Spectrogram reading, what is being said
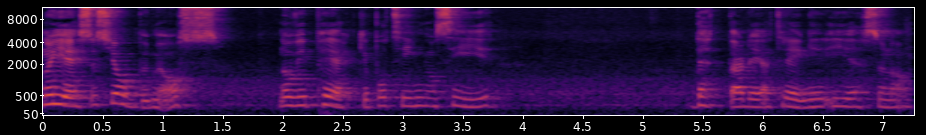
Når Jesus jobber med oss, når vi peker på ting og sier 'Dette er det jeg trenger i Jesu navn',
